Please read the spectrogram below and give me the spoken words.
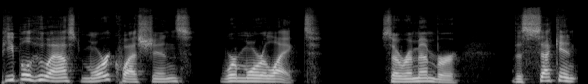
people who asked more questions were more liked. So, remember, the second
